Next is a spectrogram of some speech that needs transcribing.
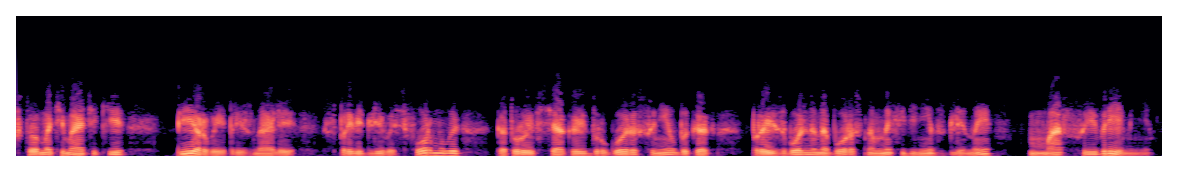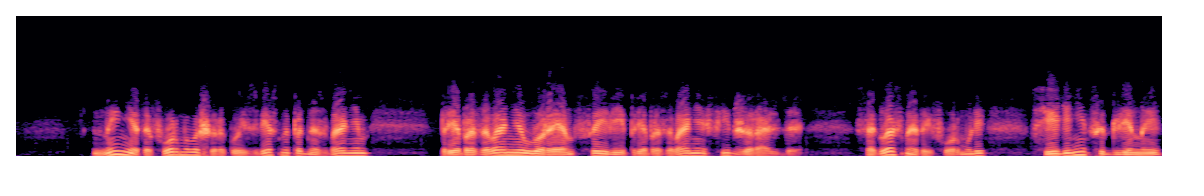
что математики первые признали справедливость формулы, которую всякий другой расценил бы как произвольный набор основных единиц длины, массы и времени. Ныне эта формула широко известна под названием преобразование Лоренца или преобразование Фиджеральда. Согласно этой формуле, все единицы длины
